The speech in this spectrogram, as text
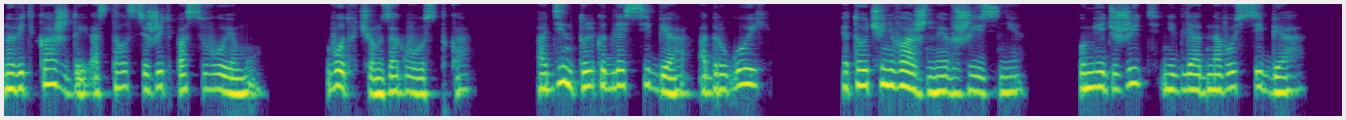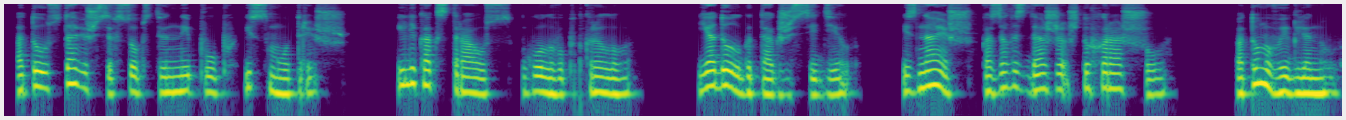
Но ведь каждый остался жить по-своему. Вот в чем загвоздка. Один только для себя, а другой... Это очень важное в жизни. Уметь жить не для одного себя, а то уставишься в собственный пуп и смотришь. Или как страус, голову под крыло. Я долго так же сидел. И знаешь, казалось даже, что хорошо. Потом выглянул.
